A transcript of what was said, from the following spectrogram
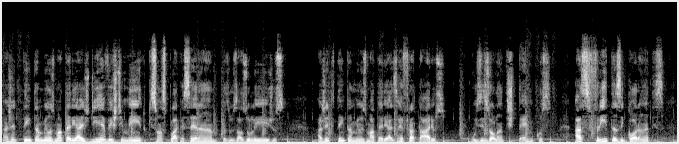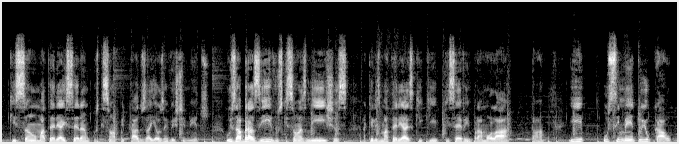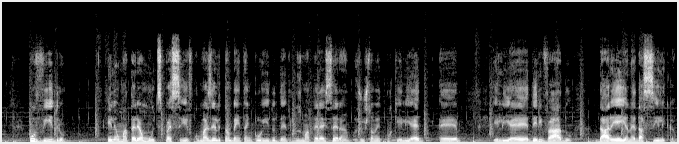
A gente tem também os materiais de revestimento, que são as placas cerâmicas, os azulejos. A gente tem também os materiais refratários, os isolantes térmicos, as fritas e corantes, que são materiais cerâmicos que são aplicados aí aos revestimentos, os abrasivos, que são as lixas, aqueles materiais que, que, que servem para molar, tá? E o cimento e o cal. O vidro, ele é um material muito específico, mas ele também está incluído dentro dos materiais cerâmicos, justamente porque ele é, é, ele é derivado da areia, né, da sílica.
